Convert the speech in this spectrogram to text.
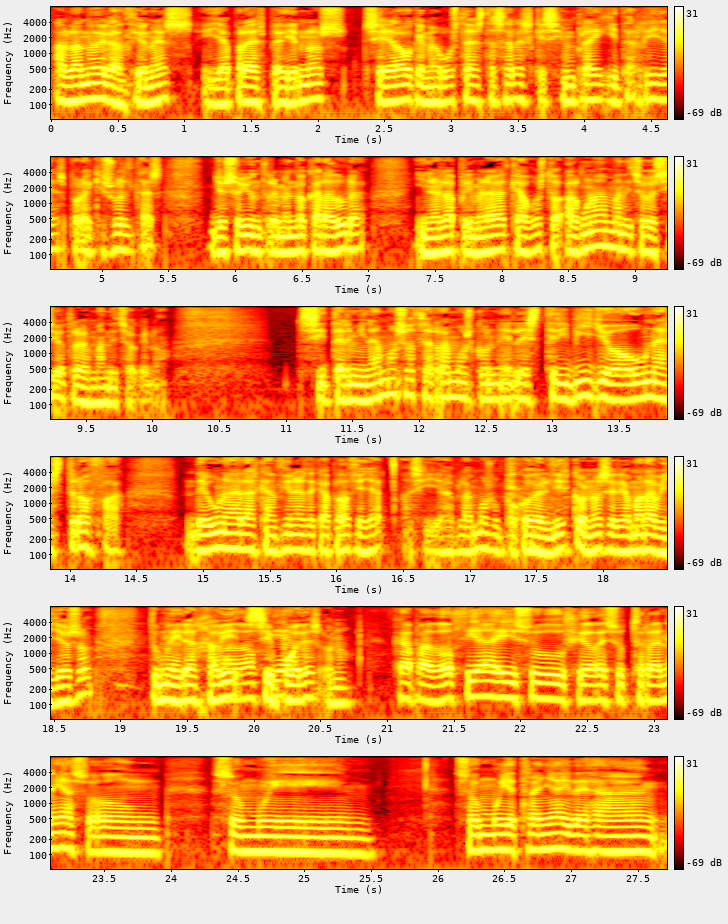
Hablando de canciones, y ya para despedirnos, si hay algo que me gusta de esta sala es que siempre hay guitarrillas por aquí sueltas. Yo soy un tremendo cara dura y no es la primera vez que hago esto. Alguna vez me han dicho que sí, otra vez me han dicho que no. Si terminamos o cerramos con el estribillo o una estrofa de una de las canciones de Capadocia, ya así ya hablamos un poco del disco, ¿no? Sería maravilloso. Tú me dirás, Javi, si puedes o no. Capadocia y sus ciudades subterráneas son, son muy son muy extrañas y dejan,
